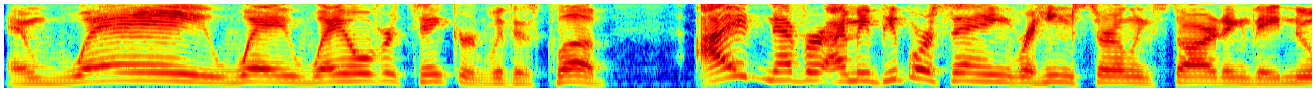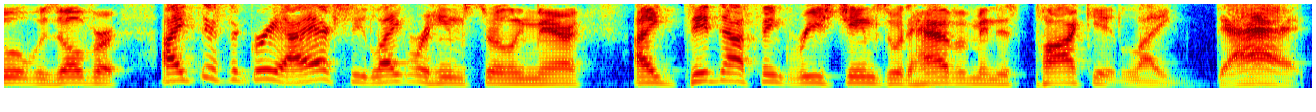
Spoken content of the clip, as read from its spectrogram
and way, way, way over tinkered with his club. I'd never, I mean, people are saying Raheem Sterling starting, they knew it was over. I disagree. I actually like Raheem Sterling there. I did not think Reece James would have him in his pocket like that.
